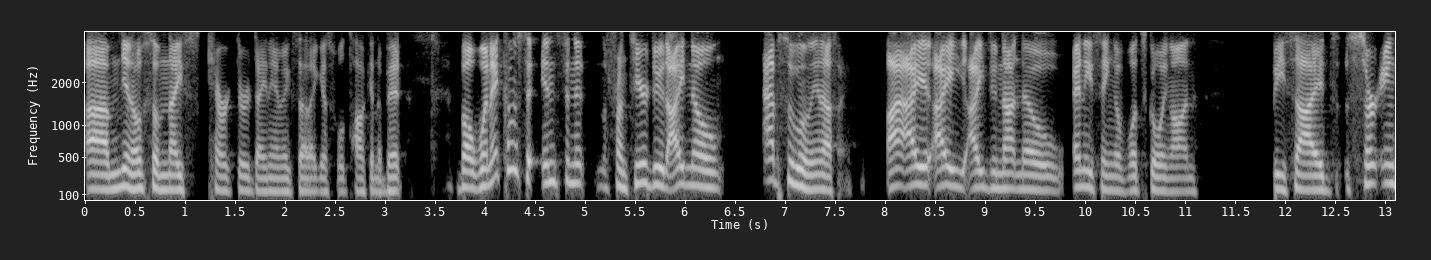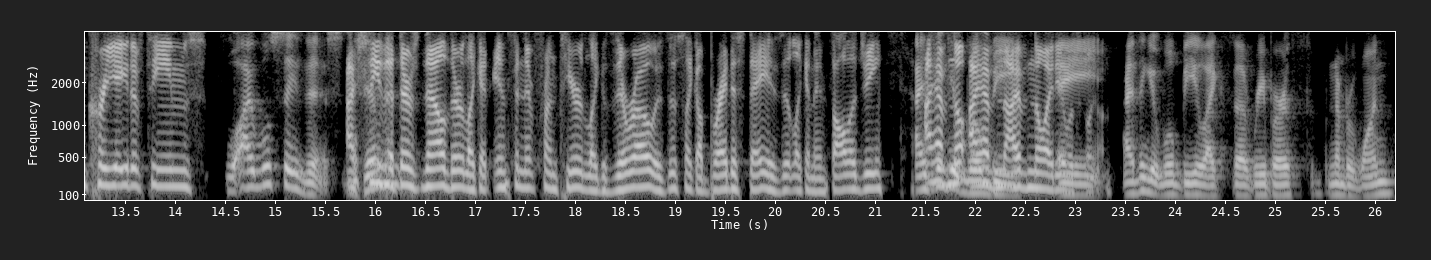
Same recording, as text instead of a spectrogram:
Um, you know, some nice character dynamics that I guess we'll talk in a bit. But when it comes to Infinite Frontier, dude, I know absolutely nothing. I I I, do not know anything of what's going on besides certain creative teams. Well, I will say this. I Jim... see that there's now they're like an infinite frontier, like zero. Is this like a brightest day? Is it like an anthology? I, I have no, I have, I have no idea a, what's going on. I think it will be like the rebirth number one,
